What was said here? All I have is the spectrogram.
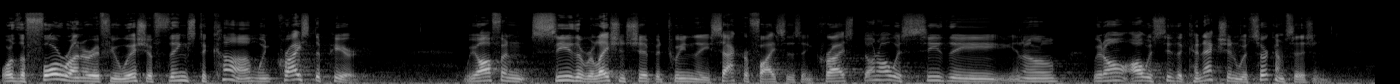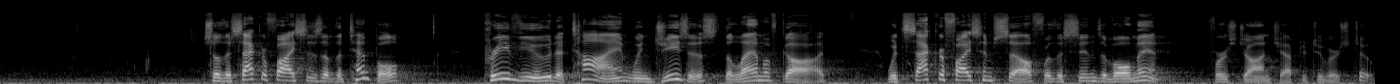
or the forerunner, if you wish, of things to come when Christ appeared. We often see the relationship between the sacrifices in Christ, don't always see the, you know, we don't always see the connection with circumcision. So the sacrifices of the temple previewed a time when Jesus, the Lamb of God, would sacrifice Himself for the sins of all men. 1 John chapter 2, verse 2.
